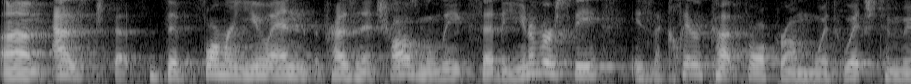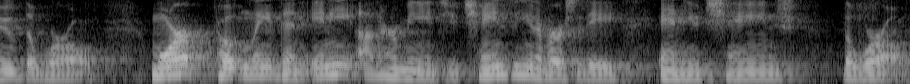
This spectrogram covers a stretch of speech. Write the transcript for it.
Um, as the former UN president Charles Malik said, the university is the clear cut fulcrum with which to move the world. More potently than any other means, you change the university and you change the world.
